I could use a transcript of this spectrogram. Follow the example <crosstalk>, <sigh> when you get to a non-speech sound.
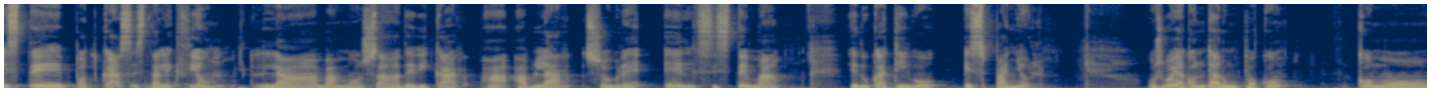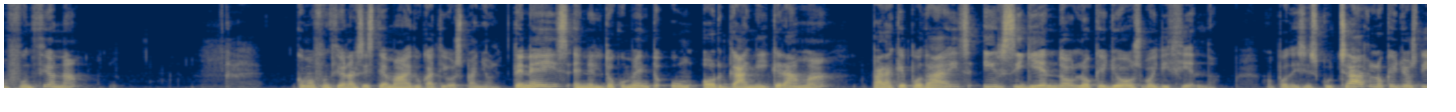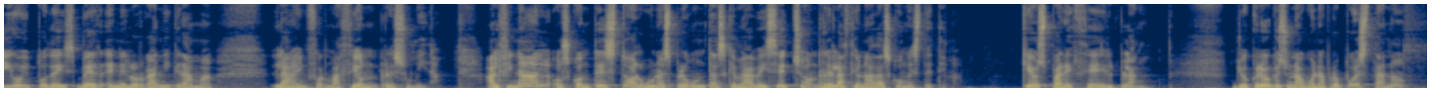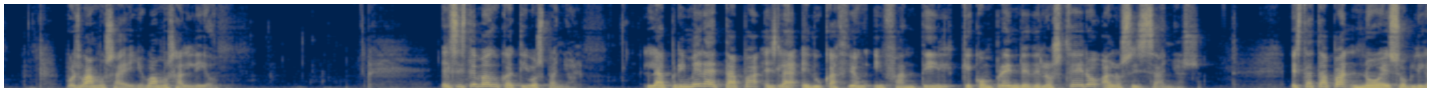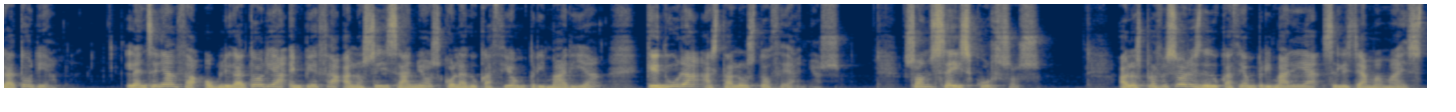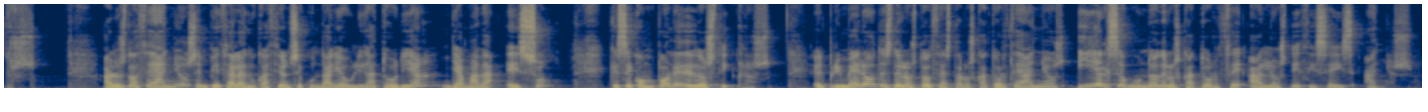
Este podcast, esta lección, la vamos a dedicar a hablar sobre el sistema educativo español. Os voy a contar un poco cómo funciona cómo funciona el sistema educativo español. Tenéis en el documento un organigrama para que podáis ir siguiendo lo que yo os voy diciendo. Podéis escuchar lo que yo os digo y podéis ver en el organigrama la información resumida. Al final os contesto algunas preguntas que me habéis hecho relacionadas con este tema. ¿Qué os parece el plan? Yo creo que es una buena propuesta, ¿no? Pues vamos a ello, vamos al lío. El sistema educativo español. La primera etapa es la educación infantil que comprende de los 0 a los 6 años. Esta etapa no es obligatoria. La enseñanza obligatoria empieza a los 6 años con la educación primaria que dura hasta los 12 años. Son seis cursos. A los profesores de educación primaria se les llama maestros. A los 12 años empieza la educación secundaria obligatoria, llamada ESO, que se compone de dos ciclos. El primero desde los 12 hasta los 14 años y el segundo de los 14 a los 16 años.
